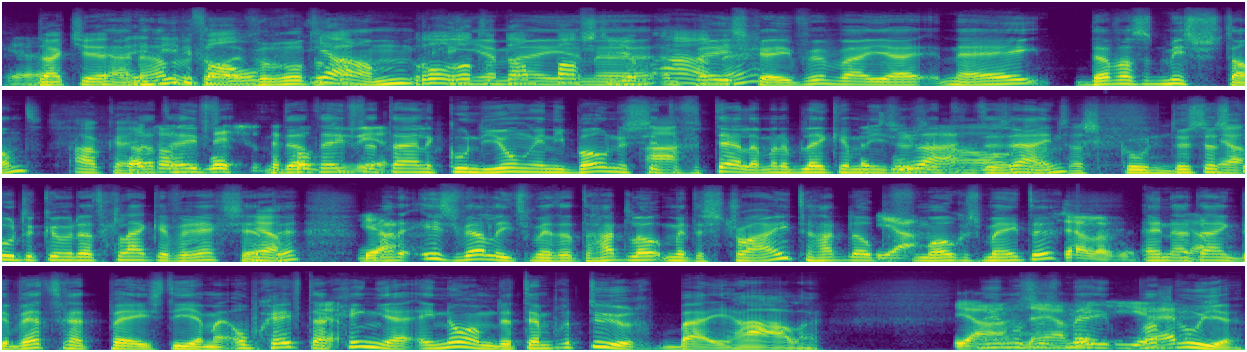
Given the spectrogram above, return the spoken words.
Ja. Dat je Ja, in ieder we het al geval. over. Rotterdam, Ja, ging je Rotterdam paste een, je eh, hem een aan. pace hè? geven waar jij... Nee, dat was het misverstand. Oké. Dat Dat, heeft, mis- dat heeft uiteindelijk Koen de Jong in die bonus zitten Ah. vertellen. Maar dat bleek helemaal Dat niet zo zitten Oh, te zijn. Dat was Koen. Dus dat is Ja. goed, dan kunnen we dat gelijk even rechtzetten. Ja. Maar er is wel iets met het hardlopen, met de stride, hardlopen Ja. vermogensmeter. En Ja. uiteindelijk de wedstrijdpace die je mij opgeeft, daar Ja. ging je enorm de temperatuur bij halen. Ja, Neem ons nou eens mee, je, je wat hebt- doe je?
